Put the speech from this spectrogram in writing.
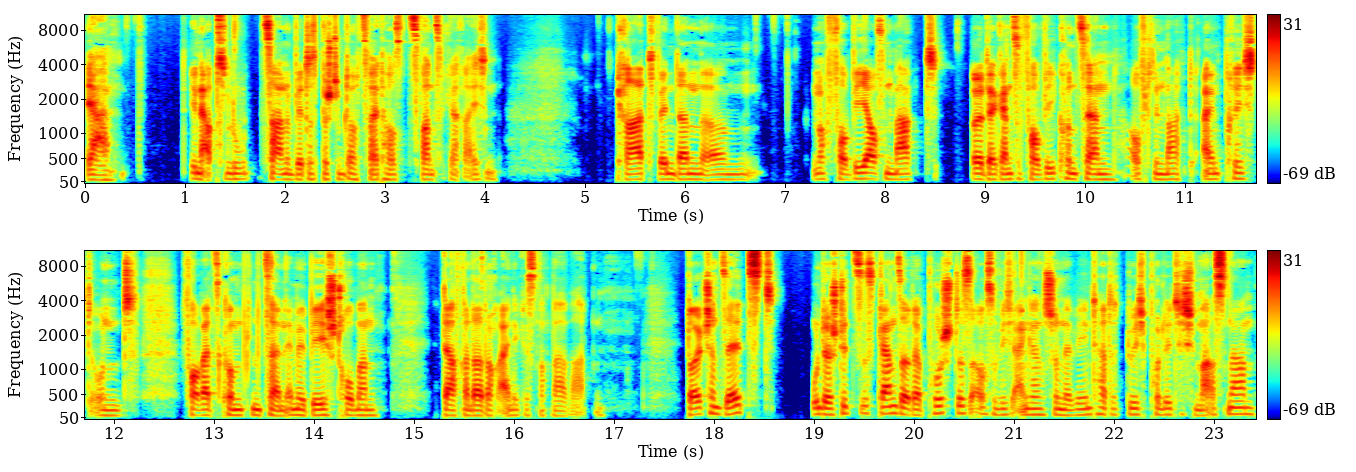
ja, in absoluten Zahlen wird es bestimmt auch 2020 erreichen. Gerade wenn dann ähm, noch VW auf den Markt, äh, der ganze VW-Konzern auf den Markt einbricht und vorwärts kommt mit seinen MEB-Stromern, darf man da doch einiges noch mal erwarten. Deutschland selbst unterstützt das Ganze oder pusht es auch, so wie ich eingangs schon erwähnt hatte, durch politische Maßnahmen.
